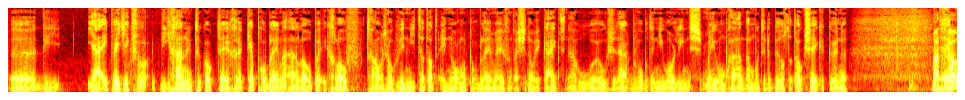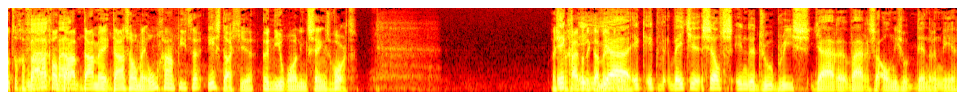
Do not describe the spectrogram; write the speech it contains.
eh, die, ja, ik weet je, ik, die gaan nu natuurlijk ook tegen cap-problemen aanlopen. Ik geloof trouwens ook weer niet dat dat enorme problemen heeft. Want als je dan weer kijkt naar hoe, eh, hoe ze daar bijvoorbeeld in New Orleans mee omgaan, dan moeten de Bills dat ook zeker kunnen. Maar het Eh, grote gevaar maar- van maar- daar, daarmee, daar zo mee omgaan, Pieter, is dat je een New Orleans Saints wordt. Als je begrijpt wat ik daarmee ja, bedoel. ik, ik weet je, zelfs in de Drew Brees jaren waren ze al niet zo denderend meer.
